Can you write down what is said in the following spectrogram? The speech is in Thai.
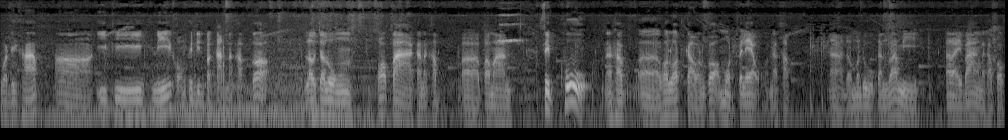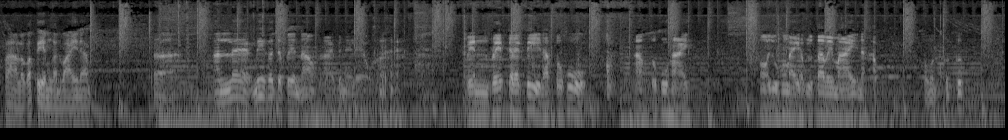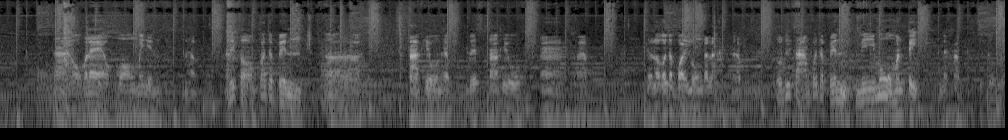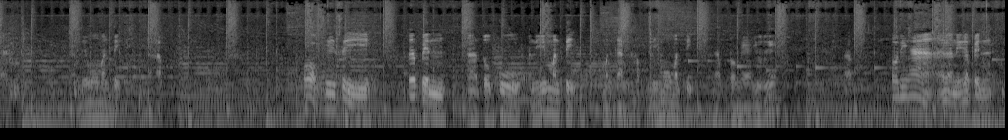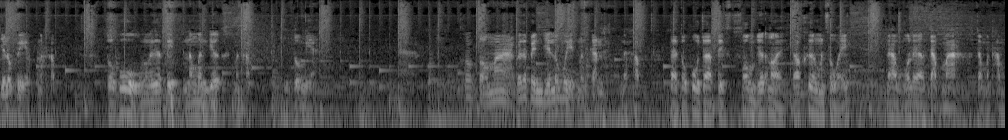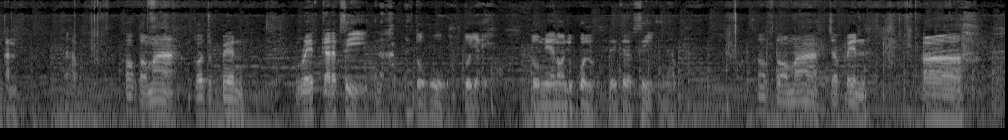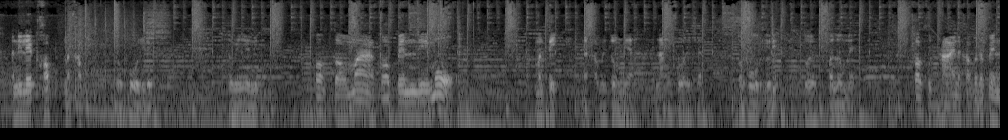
สวัสดีครับอ่า EP นี้ของแผ่นดินประกัดนะครับ ก็เราจะลงเพาะปลากันนะครับอ่าประมาณ 10 คู่นะครับเอ่อเพราะล็อตเก่านั้นก็หมดไปแล้วนะครับอ่าเดี๋ยวมาดูกันว่ามีอะไรบ้างนะครับคร่าวๆเราก็เตรียมกันไว้นะครับอ่าอันแรกนี่ก็จะเป็นเอาวหายไปไหนแล้ว เป็น Red Galaxy นะครับ ตัวผู้อ้าวตัวผู้หายอ๋ออยู่ข้างในครับอยู่ใต้ใบไม้นะครับเขามันกึกกึก ไม่เห็นนะครับ อันที่สองก็จะเป็นตาเทลนะครับเรสตาเทลอ่านะครับเดี๋ยวเราก็จะปล่อยลงกันละนะครับตัวที่สามก็จะเป็นนีโมมันตินะครับตัวนี้นีโมมันตินะครับพวกที่สี่ก็เป็นตัวผู้อันนี้มันติเหมือนกันครับนีโมมันตินะครับตัวเมียอยู่ตรงนี้ครับข้อที่ห้าอันนี้ก็เป็นเยลโลเบดนะครับ ตัวผู้มันก็จะติดน้ำมันเยอะนะครับมีตัวเมียข้อต่อมาก็จะเป็นเยลโลเบดเหมือนกันนะครับ แต่ตัวผู้จะติดส้มเยอะหน่อย แล้วเครื่องมันสวยนะครับผมก็เลยจับมาจับมาทำกันนะครับข้อต่อมาก็จะเป็น Red Galaxy นะครับตัวผู้ตัวใหญ่ ตัวเมียนอนอยู่ก้น Red Galaxy นะครับข้อต่อมาจะเป็นอ่า อันนี้เลดคอปนะครับตัวผู้อยู่ดิตัวนี้อยู่นี่ข้อต่อมาก็เป็นนีโมมันตินะครับเป็นตัวเมียหลังสวยใช่ตัวผู้อยู่ดิตัวมาเริ่มเลยข้อสุดท้ายนะครับก็จะเป็น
